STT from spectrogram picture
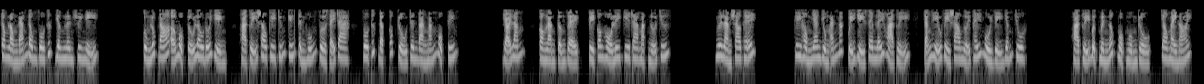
Trong lòng đám đông vô thức dâng lên suy nghĩ. Cùng lúc đó ở một tửu lâu đối diện, Họa Thủy sau khi chứng kiến tình huống vừa xảy ra, vô thức đập cốc rượu trên bàn mắng một tiếng. Giỏi lắm, còn làm cận vệ, vì con hồ ly kia ra mặt nữa chứ. Ngươi làm sao thế? Khi Hồng Nhan dùng ánh mắt quỷ dị xem lấy Họa Thủy, chẳng hiểu vì sao ngửi thấy mùi vị giấm chua. Họa Thủy bực mình nốc một ngụm rượu, cho mày nói.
